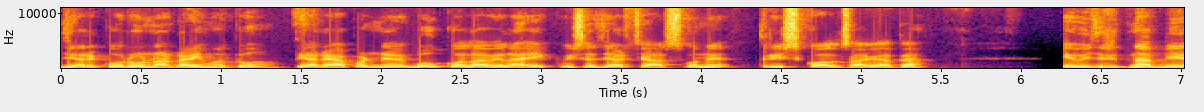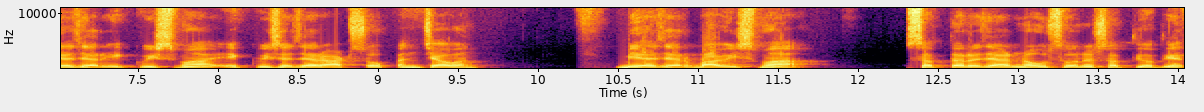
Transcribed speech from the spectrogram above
જ્યારે કોરોના ટાઈમ હતો, ત્યારે આપણને બહુ કોલ આવેલા, એકવીસ હજાર ચારસો ને ત્રીસ કોલ્સ આવ્યા હતા. એવી જ રીતના બે હજાર એકવીસમાં એકવીસ હજાર આઠસો પંચાવન, બે હજાર બાવીસમાં સત્તર હજાર નવસો ને સત્યોતેર,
